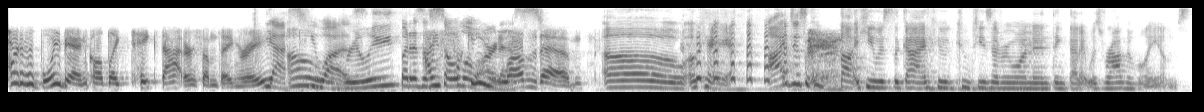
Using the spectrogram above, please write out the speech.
part of a boy band called like Take That or something, right? yes, Oh, he was. really? But as a I solo fucking artist. love them. Oh, okay. I just thought he was the guy who confused everyone and think that it was Robin Williams.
